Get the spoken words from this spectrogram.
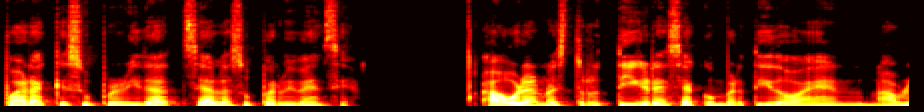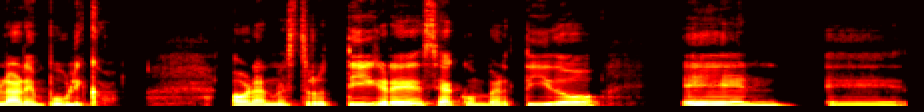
para que su prioridad sea la supervivencia. Ahora nuestro tigre se ha convertido en hablar en público. Ahora nuestro tigre se ha convertido en eh,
